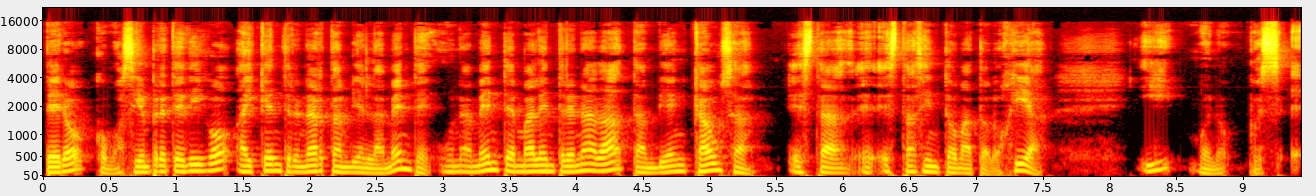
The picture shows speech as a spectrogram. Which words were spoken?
pero como siempre te digo, hay que entrenar también la mente. Una mente mal entrenada también causa esta, esta sintomatología. Y bueno, pues eh,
